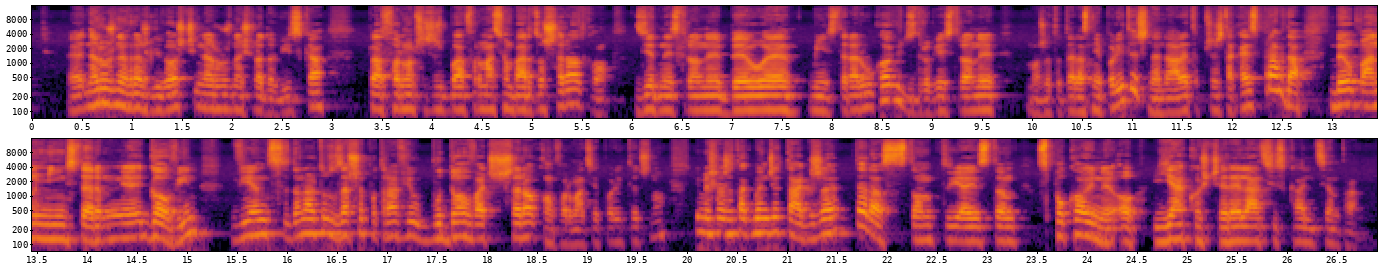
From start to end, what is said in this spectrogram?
na różne wrażliwości, na różne środowiska. Platforma przecież była formacją bardzo szeroką. Z jednej strony był minister Arłukowicz, z drugiej strony może to teraz nie polityczne, no ale to przecież taka jest prawda. Był pan minister e, Gowin, więc Donald Tusk zawsze potrafił budować szeroką formację polityczną i myślę, że tak będzie także teraz. Stąd ja jestem spokojny o jakość relacji z koalicjantami.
